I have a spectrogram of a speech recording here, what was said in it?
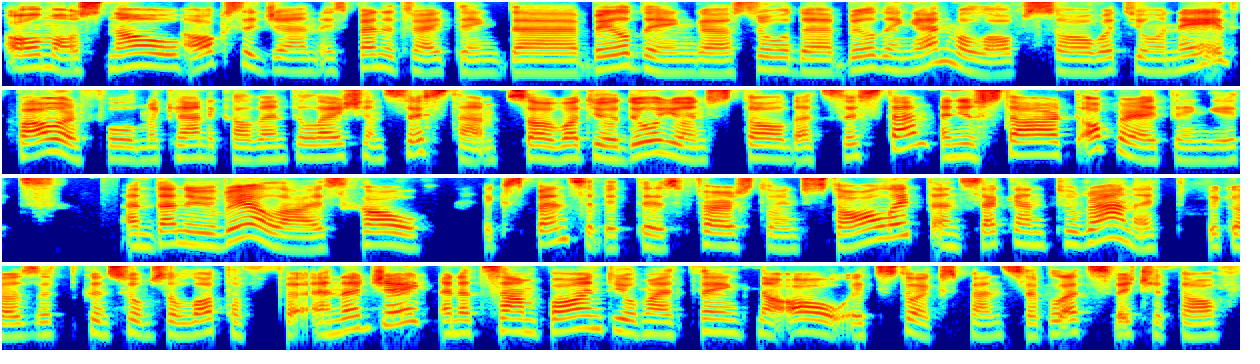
Almost no oxygen is penetrating the building uh, through the building envelope. So what you need, powerful mechanical ventilation system. So what you do, you install that system and you start operating it. And then you realize how expensive it is first to install it and second to run it because it consumes a lot of energy. And at some point you might think no oh it's too expensive. Let's switch it off.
